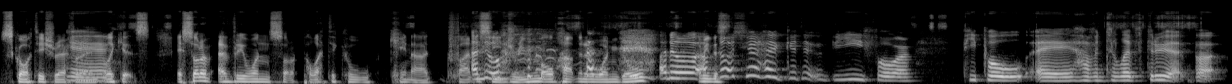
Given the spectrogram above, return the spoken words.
Scottish referendum. Yeah. Like it's it's sort of everyone's sort of political kind of fantasy dream all happening in one go. I know. I mean, I'm not sure how good it would be for people uh, having to live through it, but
